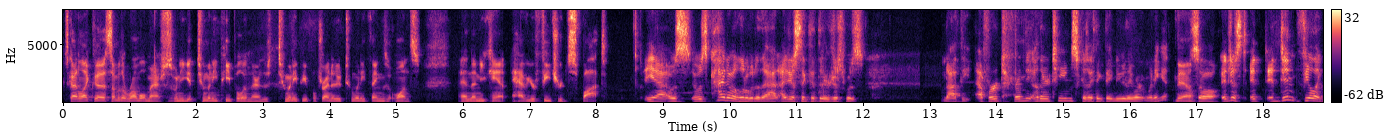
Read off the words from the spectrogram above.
it's kind of like uh, some of the Rumble matches when you get too many people in there. There's too many people trying to do too many things at once, and then you can't have your featured spot. yeah, it was it was kind of a little bit of that. I just think that there just was not the effort from the other teams because I think they knew they weren't winning it. Yeah, So it just it it didn't feel like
